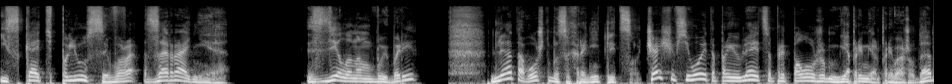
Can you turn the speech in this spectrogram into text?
искать плюсы в заранее сделанном выборе, для того, чтобы сохранить лицо. Чаще всего это проявляется, предположим, я пример привожу, да,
